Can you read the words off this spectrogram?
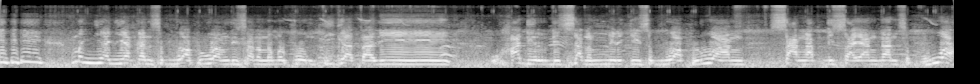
Menyanyiakan sebuah peluang di sana nomor punggung 3 tadi hadir di sana memiliki sebuah peluang sangat disayangkan sebuah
